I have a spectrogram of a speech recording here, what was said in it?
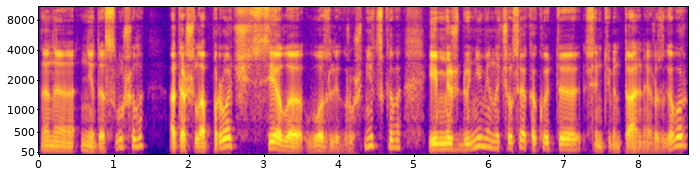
Она не дослушала, отошла прочь, села возле Грушницкого, и между ними начался какой-то сентиментальный разговор.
